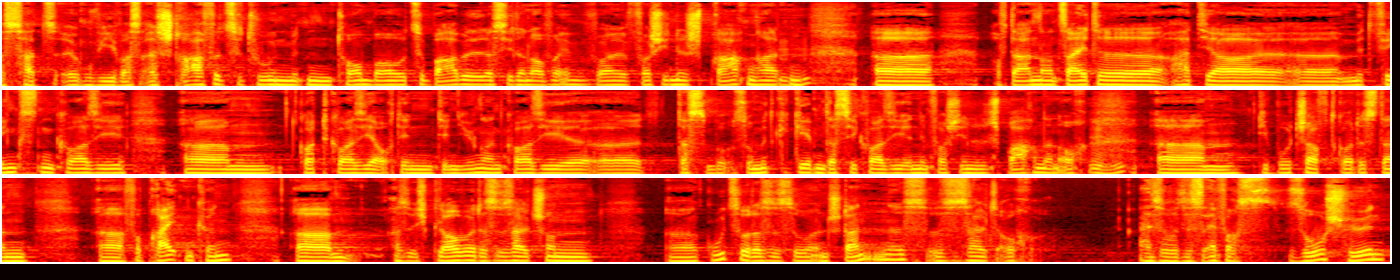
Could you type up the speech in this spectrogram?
das hat irgendwie was als Strafe zu tun mit dem Turmbau zu Babel, dass sie dann auf jeden Fall verschiedene Sprachen hatten. Äh, auf der anderen Seite hat ja äh, mit Pfingsten quasi ähm, Gott quasi auch den, den Jüngern quasi äh, das so mitgegeben, dass sie quasi in den verschiedenen Sprachen dann auch ähm, die Botschaft Gottes dann äh, verbreiten können. Ähm, also ich glaube, das ist halt schon äh, gut so, dass es so entstanden ist. Es ist halt auch also das ist einfach so schön,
